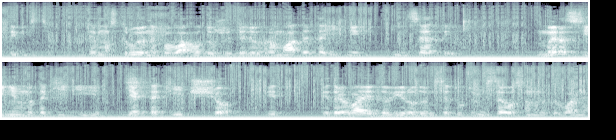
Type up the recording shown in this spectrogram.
активістів, демонструє неповагу до жителів громади та їхніх ініціатив. Ми розцінюємо такі дії як такі, що під, підривають довіру до інституту місцевого самоврядування,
